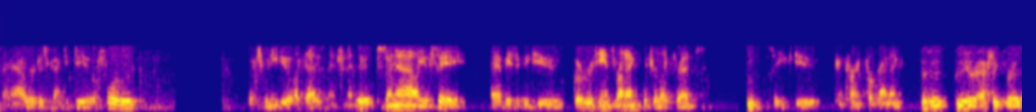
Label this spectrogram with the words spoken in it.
so now we're just going to do a for loop, which when you do it like that is an infinite loop. So now you'll see I have basically two Go routines running, which are like threads. Hmm. So you can do concurrent programming. Does it, do they actually threads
